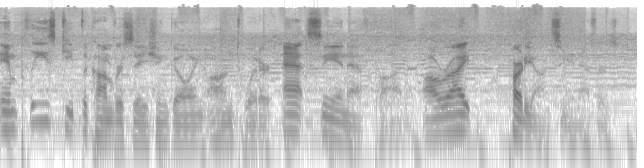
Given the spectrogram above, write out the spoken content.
And please keep the conversation going on Twitter at CNFPod. All right, party on, CNFers.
